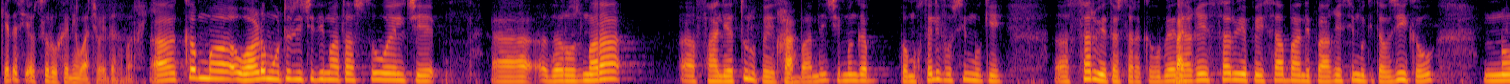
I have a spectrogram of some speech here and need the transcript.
کېدای شي یو څه روښني واچوئ دغه برخه کې. کوم واړه موټرې چې دي ما تاسو ته وویل چې د روزمره فعالیتونو په حساب باندې چې موږ په مختلفو سیمو کې سروې تر سره کوو بیا د هغې سروې په حساب باندې په هغې سیمو کې توضیح کوو نو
